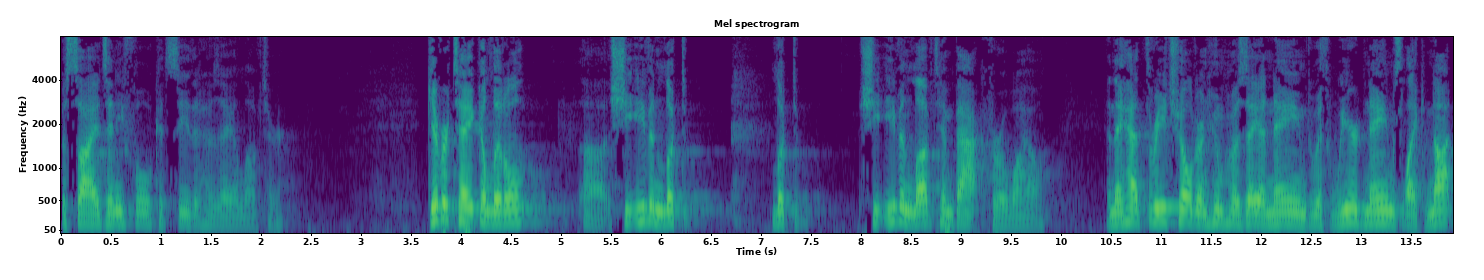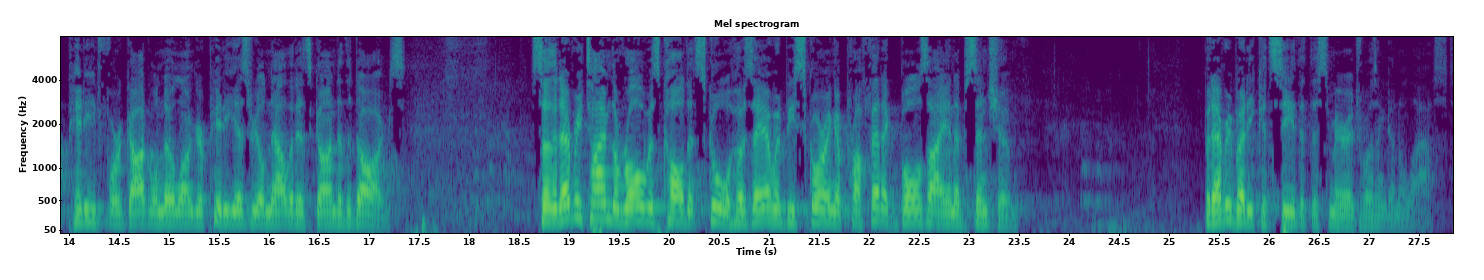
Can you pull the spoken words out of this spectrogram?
Besides, any fool could see that Hosea loved her. Give or take a little, uh, she even looked, looked, she even loved him back for a while. And they had three children whom Hosea named with weird names like Not Pitied, for God will no longer pity Israel now that it's gone to the dogs. So that every time the roll was called at school, Hosea would be scoring a prophetic bullseye in absentia. But everybody could see that this marriage wasn't going to last.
